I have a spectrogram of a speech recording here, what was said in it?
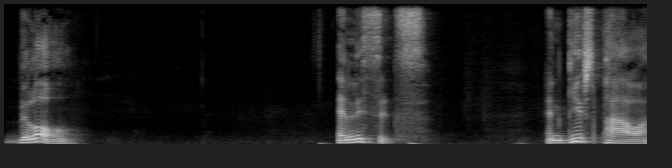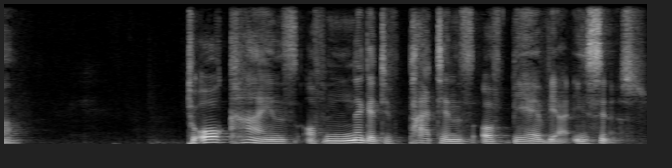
The law elicits and gives power to all kinds of negative patterns of behavior in sinners.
